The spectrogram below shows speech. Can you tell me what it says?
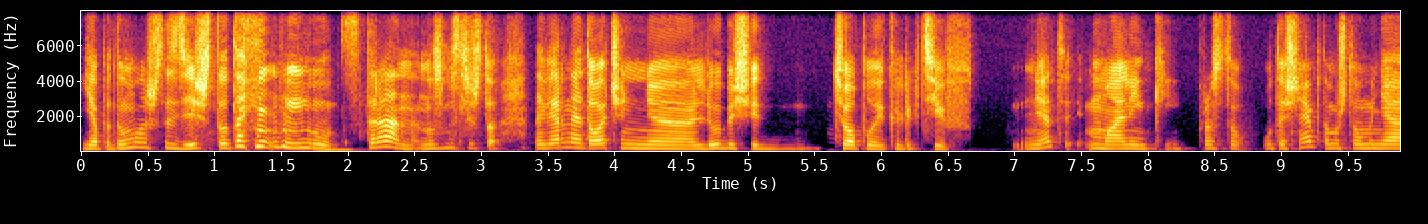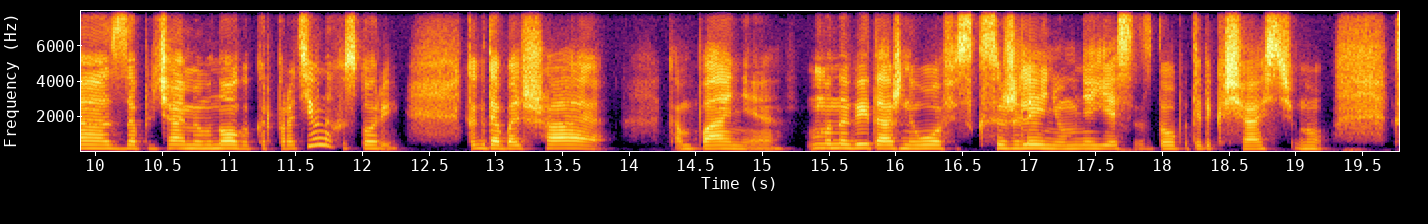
я подумала, что здесь что-то, ну, странно. Ну, в смысле, что, наверное, это очень э, любящий, теплый коллектив. Нет, маленький. Просто уточняю, потому что у меня за плечами много корпоративных историй, когда большая компания, многоэтажный офис. К сожалению, у меня есть этот опыт, или к счастью. Ну, к,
